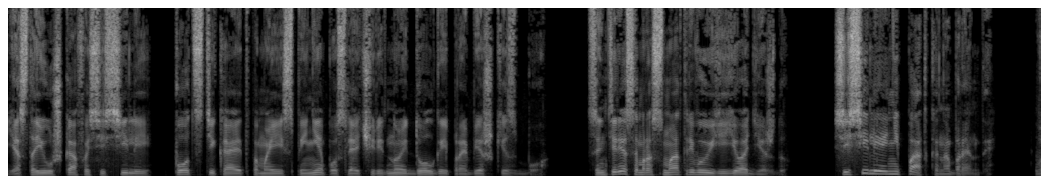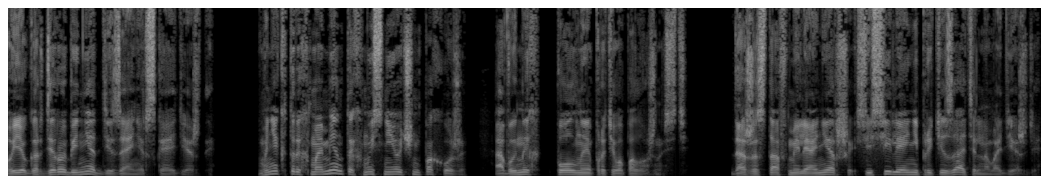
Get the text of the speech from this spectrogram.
Я стою у шкафа Сесилии, пот стекает по моей спине после очередной долгой пробежки с Бо. С интересом рассматриваю ее одежду. Сесилия не падка на бренды. В ее гардеробе нет дизайнерской одежды. В некоторых моментах мы с ней очень похожи, а в иных — полная противоположность. Даже став миллионершей, Сесилия непритязательна в одежде.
